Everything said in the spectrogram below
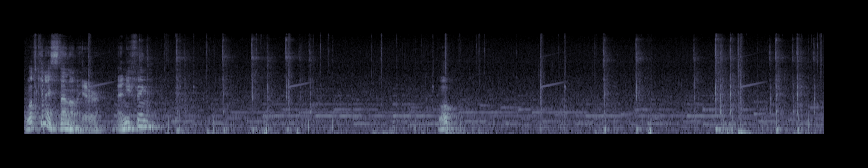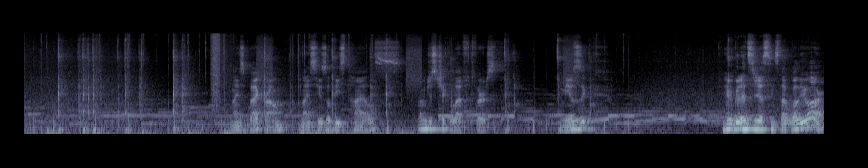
What can I stand on here? Anything? Whoa. Nice background. Nice use of these tiles. Let me just check left first. Music? You're good at suggesting stuff. Well, you are.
